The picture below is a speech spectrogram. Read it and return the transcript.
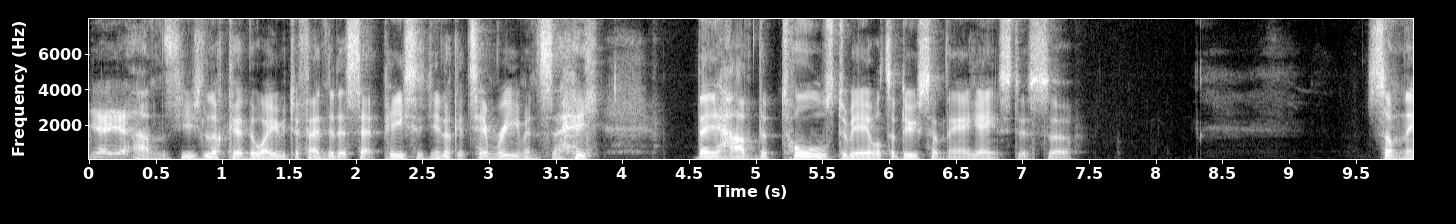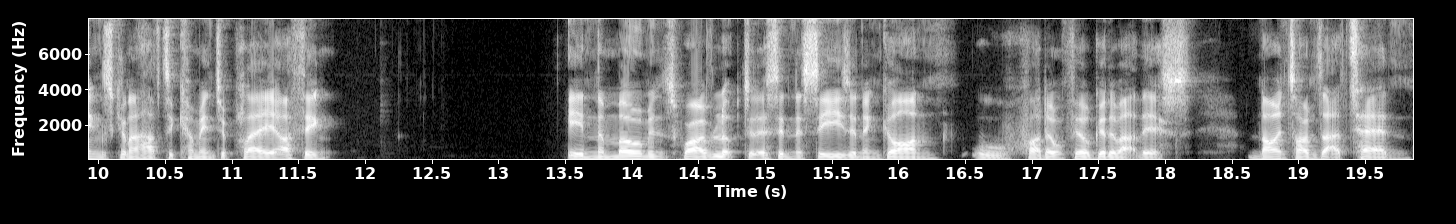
Yeah. Yeah. and you look at the way we defended at set pieces, and you look at Tim Ream and say they have the tools to be able to do something against us. So something's going to have to come into play. I think in the moments where I've looked at this in the season and gone, "Oh, I don't feel good about this," nine times out of ten,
